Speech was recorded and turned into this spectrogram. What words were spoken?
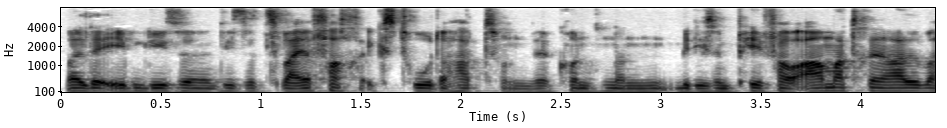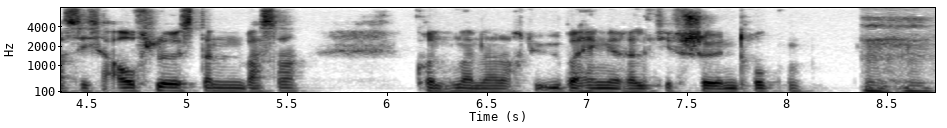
weil der eben diese, diese Zweifach-Extruder hat und wir konnten dann mit diesem PVA-Material, was sich auflöst dann im Wasser, konnten wir dann auch die Überhänge relativ schön drucken. Mhm.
